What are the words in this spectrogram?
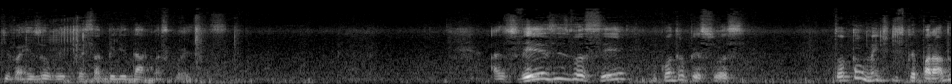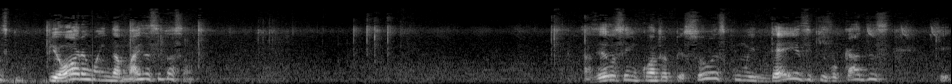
que vai resolver, que vai saber lidar com as coisas. Às vezes você encontra pessoas totalmente despreparadas que pioram ainda mais a situação. Vezes você encontra pessoas com ideias equivocadas que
